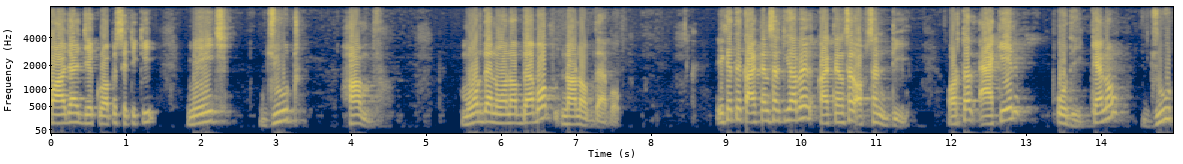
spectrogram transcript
পাওয়া যায় যে ক্রপে সেটি কি? Maize jute hemp more than one of the none of the above এক্ষেত্রে কারেক্ট অ্যান্সার কি হবে? কারেক্ট অ্যান্সার অপশন ডি অর্থাৎ একের অধিক। কেন? জুট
